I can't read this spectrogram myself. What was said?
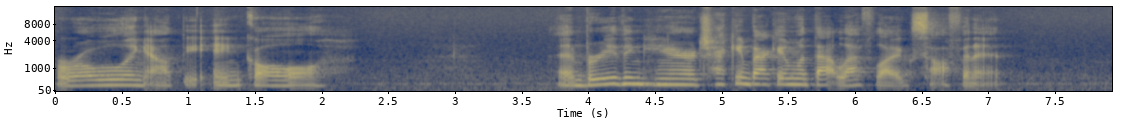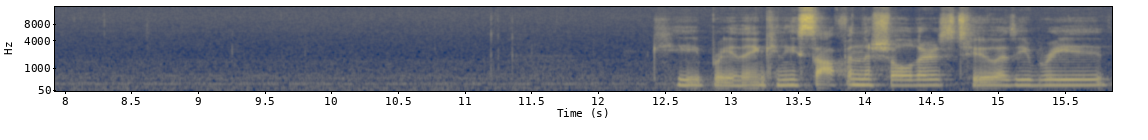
rolling out the ankle. And breathing here, checking back in with that left leg, soften it. Keep breathing. Can you soften the shoulders too as you breathe?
